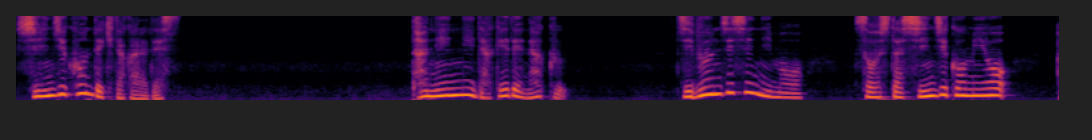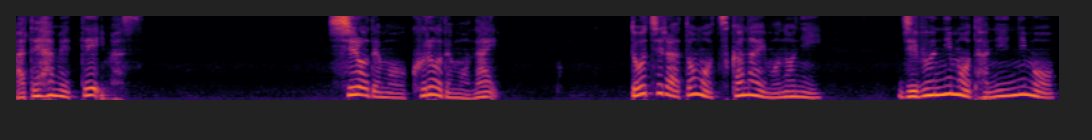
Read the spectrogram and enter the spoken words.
信じ込んできたからです。他人にだけでなく、自分自身にもそうした信じ込みを当てはめています。白でも黒でもない、どちらともつかないものに、自分にも他人にも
